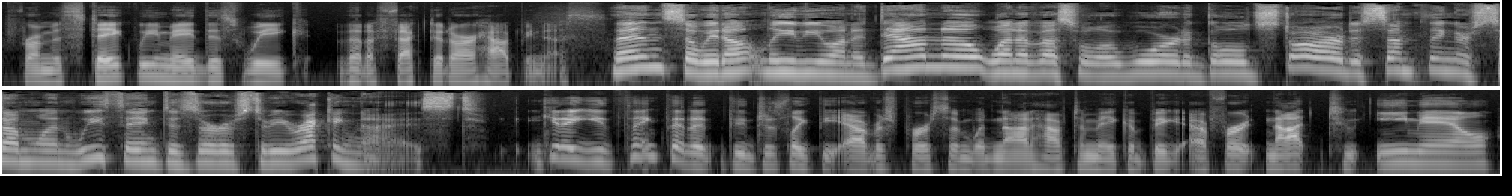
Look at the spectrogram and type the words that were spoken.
for a mistake we made this week that affected our happiness. Then, so we don't leave you on a down note, one of us will award a gold star to something or someone we think deserves to be recognized. You know, you'd think that it, just like the average person would not have to make a big effort not to email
